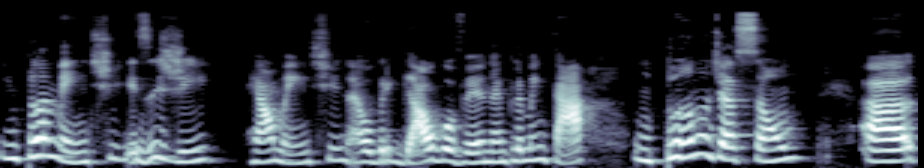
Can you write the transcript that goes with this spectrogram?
implemente, exigir realmente, né, obrigar o governo a implementar um plano de ação uh,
